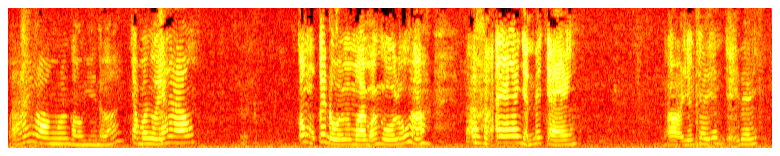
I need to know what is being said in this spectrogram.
Quá ngon luôn còn gì nữa? Cho mọi người ăn không có một cái đùi mà mời mọi người luôn hả? An ăn nhịn đi chàng? Rồi, vô chơi với anh chị đi.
